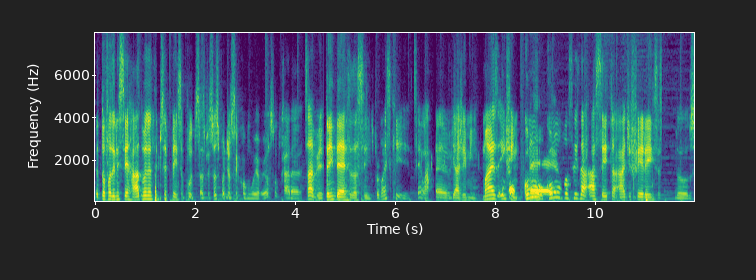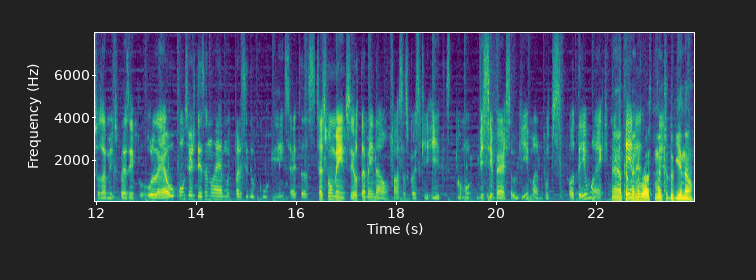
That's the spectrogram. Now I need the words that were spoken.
eu tô fazendo isso errado, mas ao mesmo tempo você pensa, putz, as pessoas podiam ser como eu. Eu sou um cara, sabe? Tem dessas assim. Por mais que, sei lá, é viagem minha. Mas, enfim, como, é... como vocês aceitam a diferença do- dos seus amigos. Por exemplo, o Léo com certeza não é muito parecido com o Gui em certas, certos momentos. Eu também não, faço as coisas que irritam. assim, Como vice-versa. O Gui, mano, putz, odeio o moleque. É, eu Tem, também né? não gosto muito do Gui, não.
